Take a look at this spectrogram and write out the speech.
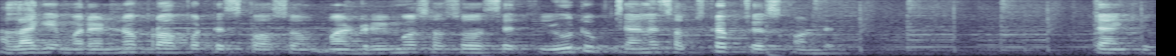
అలాగే మరెన్నో ప్రాపర్టీస్ కోసం మా dreamers associate YouTube channel subscribe చేసుకోండి. Thank you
